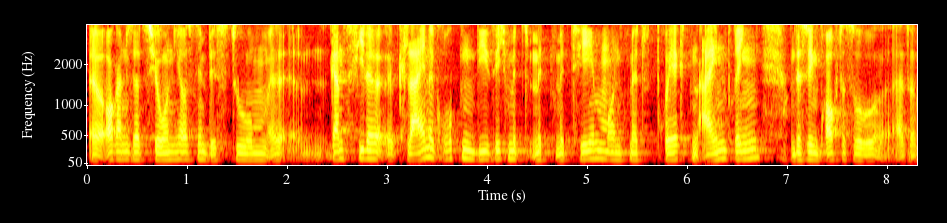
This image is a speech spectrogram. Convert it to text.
äh, Organisationen hier aus dem Bistum, äh, ganz viele kleine Gruppen, die sich mit, mit, mit Themen und mit Projekten einbringen. Und deswegen braucht es so, also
